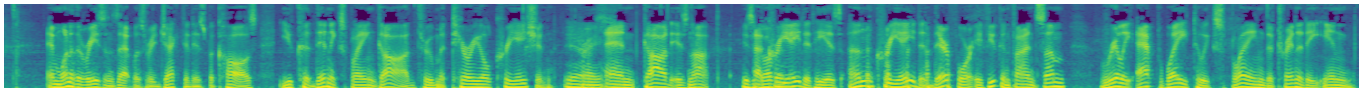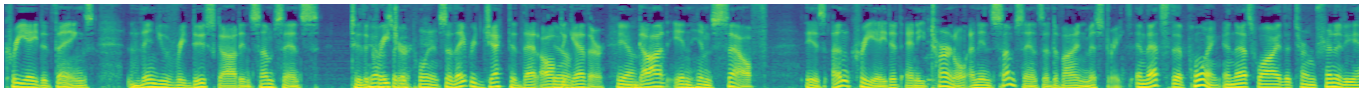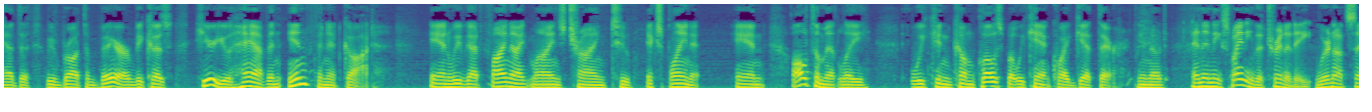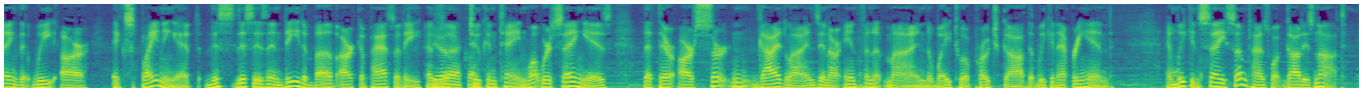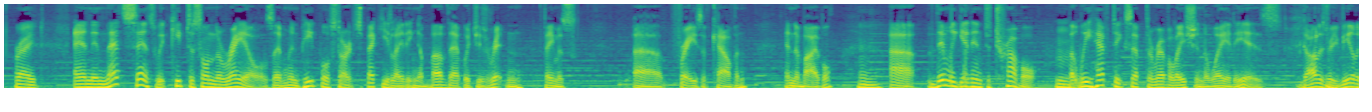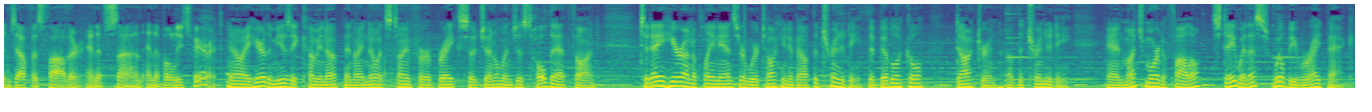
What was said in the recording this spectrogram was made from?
And one of the reasons that was rejected is because you could then explain God through material creation. Yeah. Right. And God is not He's uh, above it. created, He is uncreated. Therefore, if you can find some really apt way to explain the Trinity in created things, then you've reduced God in some sense to the Yeah, creature. So they rejected that altogether. Yeah. God in Himself is uncreated and eternal, and in some sense, a divine mystery. And that's the point, and that's why the term Trinity had to be brought to bear, because here you have an infinite God, and we've got finite minds trying to explain it. And ultimately, we can come close, but we can't quite get there. You know, And in explaining the Trinity, we're not saying that we are explaining it. This this is indeed above our capacity exactly. to contain. What we're saying is that there are certain guidelines in our infinite mind, the way to approach God that we can apprehend. And we can say sometimes what God is not. right. And in that sense, it keeps us on the rails. And when people start speculating above that which is written, famous uh, phrase of Calvin in the Bible, uh, then we get into trouble. But we have to accept the revelation the way it is. God has revealed himself as Father and of Son and of Holy Spirit. Now, I hear the music coming up, and I know it's time for a break, so, gentlemen, just hold that thought. Today, here on A Plain Answer, we're talking about the Trinity, the biblical doctrine of the Trinity, and much more to follow. Stay with us. We'll be right back.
